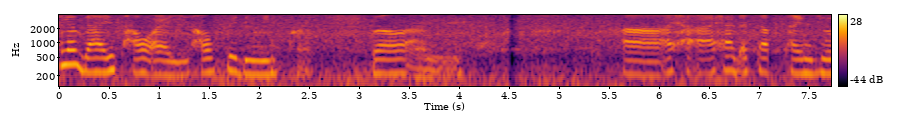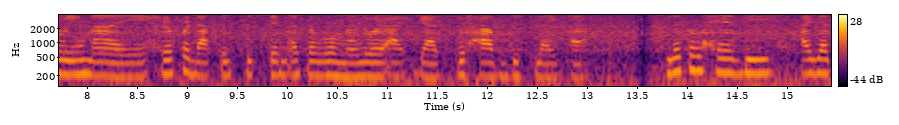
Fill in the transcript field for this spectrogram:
Hello guys, how are you? Hope you're doing fine. Well, um, uh, I, I had a tough time during my reproductive system as a woman where I got to have this like a little heavy. I got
